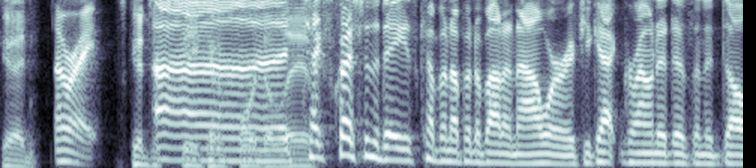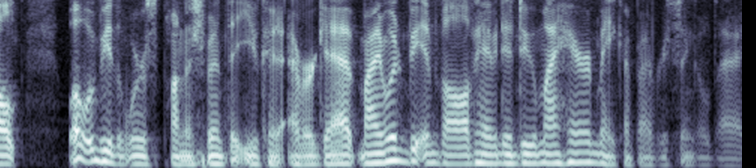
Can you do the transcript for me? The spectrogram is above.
Good. All right. It's good to see he can afford to Uh, live. text question of the day is coming up in about an hour. If you got grounded as an adult, what would be the worst punishment that you could ever get? Mine would be involve having to do my hair and makeup every single day.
